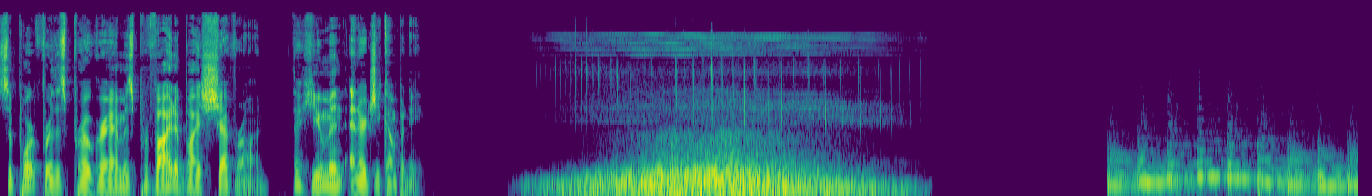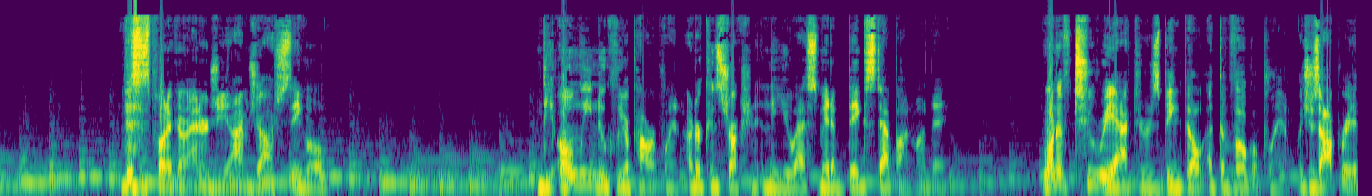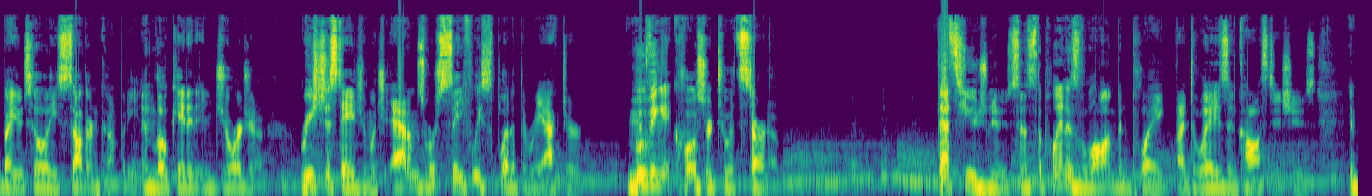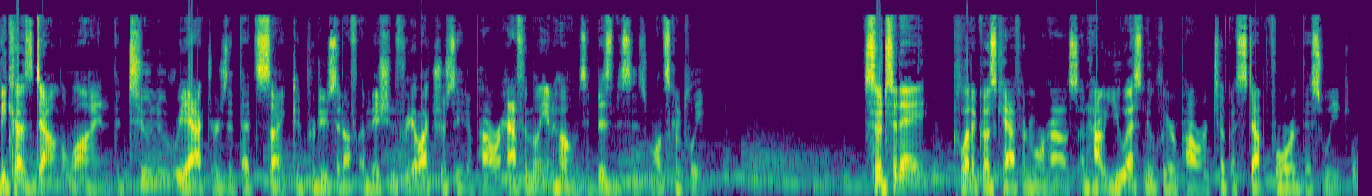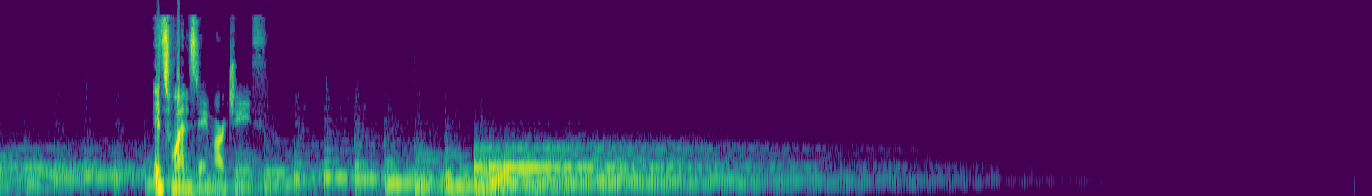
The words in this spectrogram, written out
Support for this program is provided by Chevron, the human energy company. This is Politico Energy. I'm Josh Siegel. The only nuclear power plant under construction in the U.S. made a big step on Monday. One of two reactors being built at the Vogtle plant, which is operated by utility Southern Company and located in Georgia, reached a stage in which atoms were safely split at the reactor, moving it closer to its startup. That's huge news since the plant has long been plagued by delays and cost issues, and because down the line, the two new reactors at that site could produce enough emission free electricity to power half a million homes and businesses once complete. So today, Politico's Catherine Morehouse on how U.S. nuclear power took a step forward this week. It's Wednesday, March 8th.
